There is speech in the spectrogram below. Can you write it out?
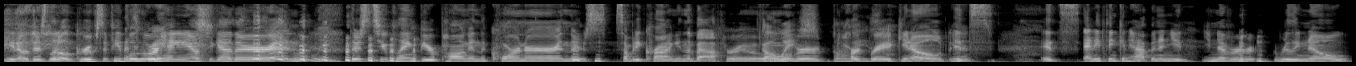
you know, there's little groups of people That's who are hanging out together and Totally. there's two playing beer pong in the corner and there's somebody crying in the bathroom Always, over always. heartbreak, you know, Yeah. it's it's anything can happen and you you never really know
